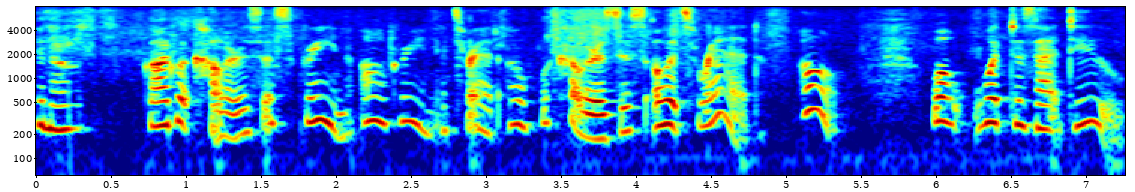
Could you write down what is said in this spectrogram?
you know, God, what color is this? Green. Oh, green. It's red. Oh, what color is this? Oh, it's red. Oh, well, what does that do?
